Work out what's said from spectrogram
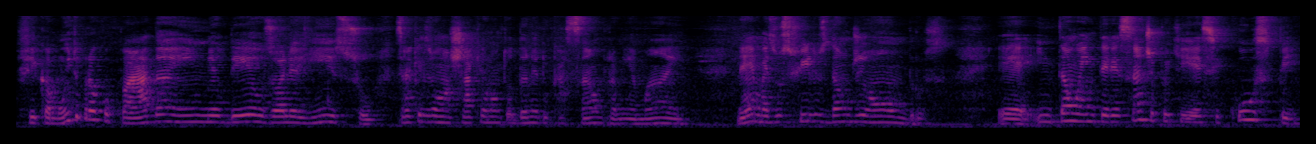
fica muito preocupada em, meu Deus, olha isso. Será que eles vão achar que eu não estou dando educação para minha mãe? Né? Mas os filhos dão de ombros. É, então é interessante porque esse cuspe,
